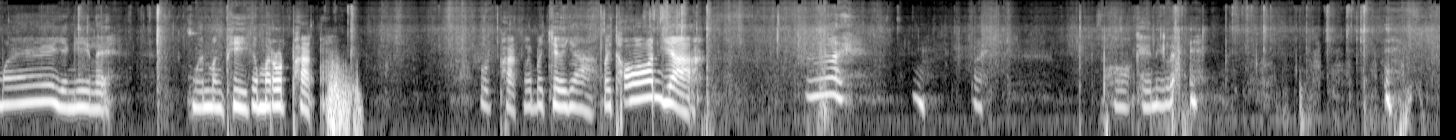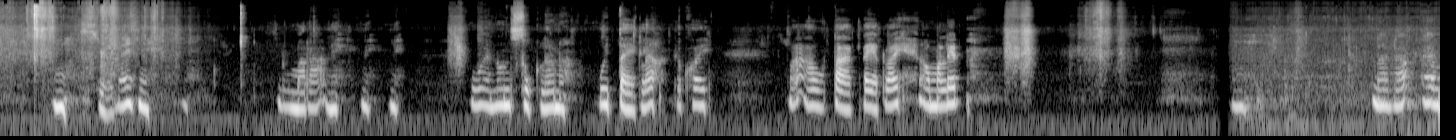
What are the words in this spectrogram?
แม่อย่างนี้แหละ เหมือนบางทีก็มารถผักรถผักแล้วไปเจอหญ้าไปทอนหญ้าเอ้ยไปพอแค่นี้แหละสวยไหมนี่ดูมะระนี่นี่นี่อุ้ยนุ่นสุกแล้วเนอะอุ้ยแตกแล้วเดี๋ยวค่อย มาเอาตากแดดไว้ เอามาเล็ดอื นั่นละแอม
